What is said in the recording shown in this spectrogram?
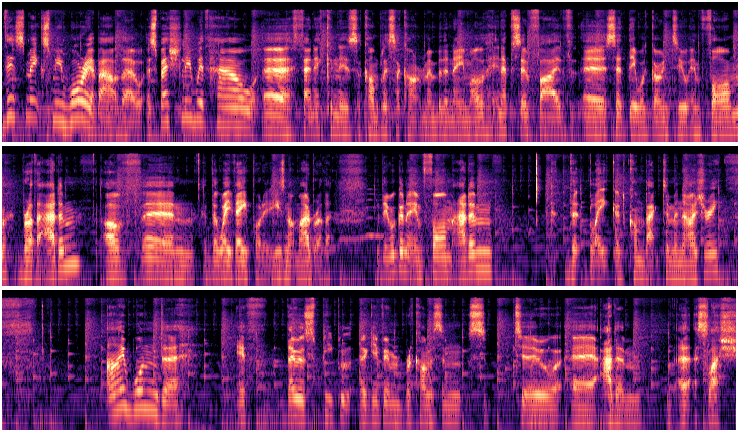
this makes me worry about, though, especially with how uh, Fennec and his accomplice, I can't remember the name of, in episode 5, uh, said they were going to inform Brother Adam of um, the way they put it. He's not my brother. But they were going to inform Adam that Blake had come back to Menagerie. I wonder if those people are giving reconnaissance to uh, Adam uh, slash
